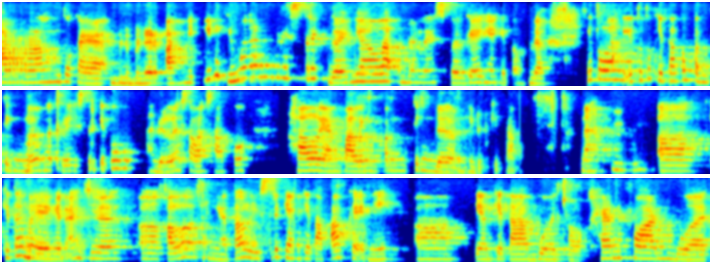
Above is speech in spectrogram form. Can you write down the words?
orang tuh kayak bener-bener panik. Ini gimana listrik gak nyala dan lain sebagainya gitu. Dan itulah, itu tuh kita tuh penting banget. Listrik itu adalah salah satu hal yang paling penting dalam hidup kita. Nah, uh, kita bayangin aja uh, kalau ternyata listrik yang kita pakai nih, uh, yang kita buat colok handphone, buat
